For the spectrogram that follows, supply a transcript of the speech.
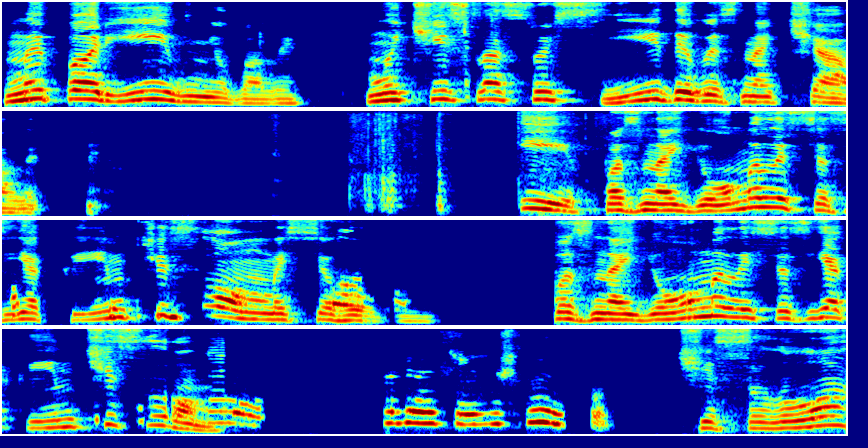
ми порівнювали, ми числа сусіди визначали. І познайомилися, з яким числом ми сьогодні. Познайомилися з яким числом? Число,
